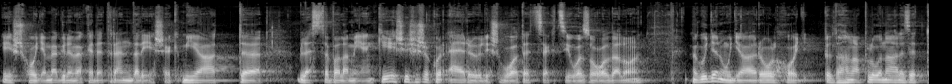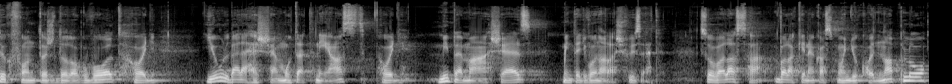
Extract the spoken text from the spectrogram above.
és hogy a megnövekedett rendelések miatt eh, lesz-e valamilyen késés, és akkor erről is volt egy szekció az oldalon. Meg ugyanúgy arról, hogy például a naplónál ez egy tök fontos dolog volt, hogy jól be lehessen mutatni azt, hogy miben más ez, mint egy vonalas füzet. Szóval az, ha valakinek azt mondjuk, hogy napló,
